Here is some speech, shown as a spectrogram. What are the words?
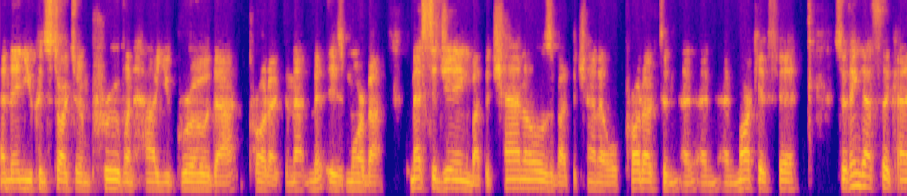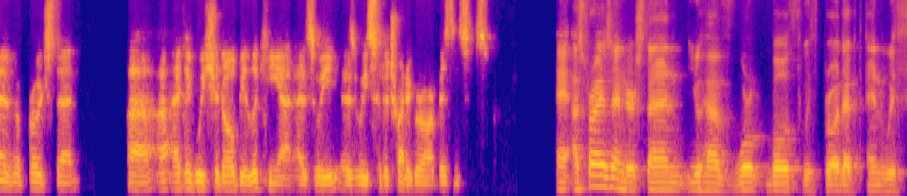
and then you can start to improve on how you grow that product. And that is more about messaging, about the channels, about the channel product and, and, and market fit. So I think that's the kind of approach that uh, I think we should all be looking at as we as we sort of try to grow our businesses. As far as I understand, you have worked both with product and with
